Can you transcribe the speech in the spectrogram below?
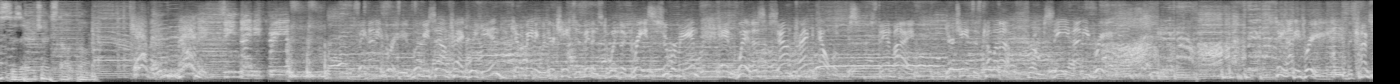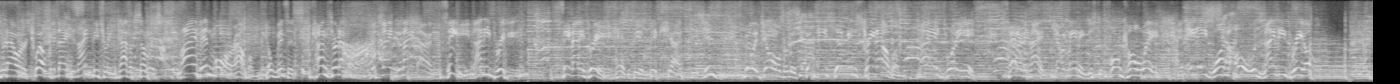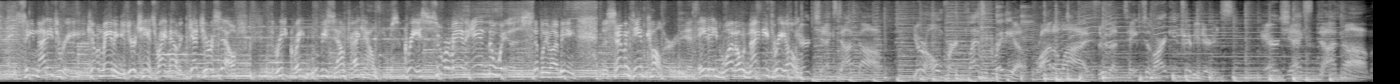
This is airchecks.com. Kevin Manning, Z93. Z93 movie soundtrack weekend. Kevin Manning with your chance in minutes to win the Grease, Superman, and Wiz soundtrack albums. Stand by. Your chance is coming up from Z93. C93, the concert hour, 12 midnight tonight, featuring Donna Summers' Live and More album. Don't miss it. Concert hour, midnight tonight on Z93. Z93 had to be a big shot, you? It's Billy Joel from his 52nd Street album, 928. Saturday night, Kevin Manning just a phone call away at 8810930. Z93. Kevin Manning is your chance right now to get yourself three great movie soundtrack albums Grease, Superman, and The Wiz simply by being the 17th caller at 8810930. Airchecks.com. Your home for classic radio. Brought alive through the tapes of our contributors. Airchecks.com.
